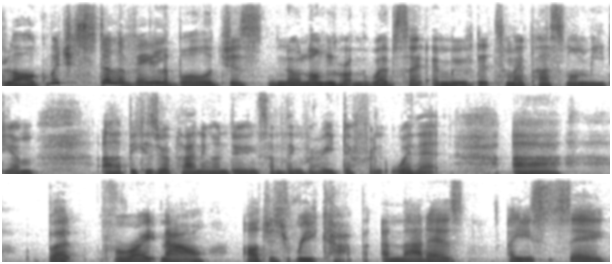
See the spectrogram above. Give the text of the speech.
blog, which is still available, just no longer on the website. I moved it to my personal medium uh, because we're planning on doing something very different with it. Uh, but for right now, I'll just recap. And that is, I used to say,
